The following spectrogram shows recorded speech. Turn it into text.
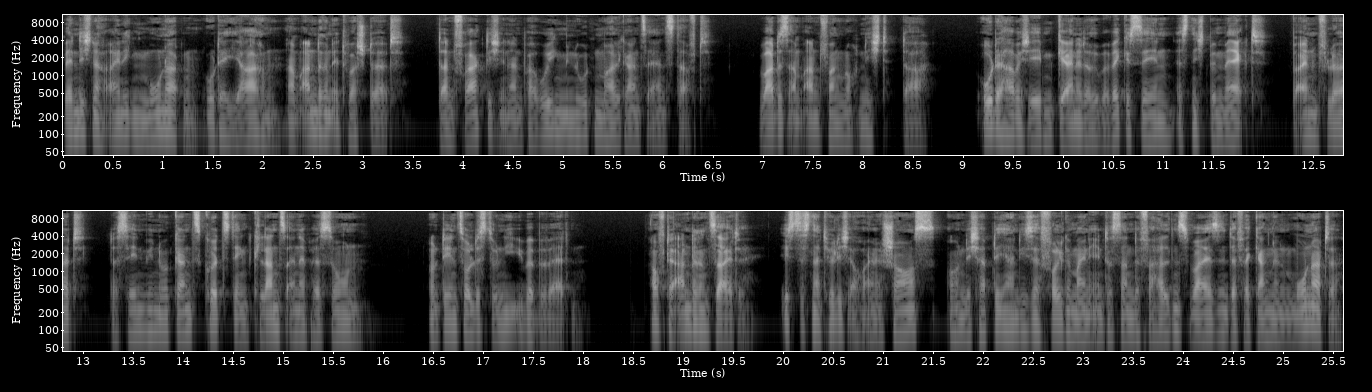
Wenn dich nach einigen Monaten oder Jahren am anderen etwas stört, dann frag dich in ein paar ruhigen Minuten mal ganz ernsthaft. War das am Anfang noch nicht da? Oder habe ich eben gerne darüber weggesehen, es nicht bemerkt? Bei einem Flirt, da sehen wir nur ganz kurz den Glanz einer Person. Und den solltest du nie überbewerten. Auf der anderen Seite ist es natürlich auch eine Chance und ich habe dir ja in dieser Folge meine interessante Verhaltensweise der vergangenen Monate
